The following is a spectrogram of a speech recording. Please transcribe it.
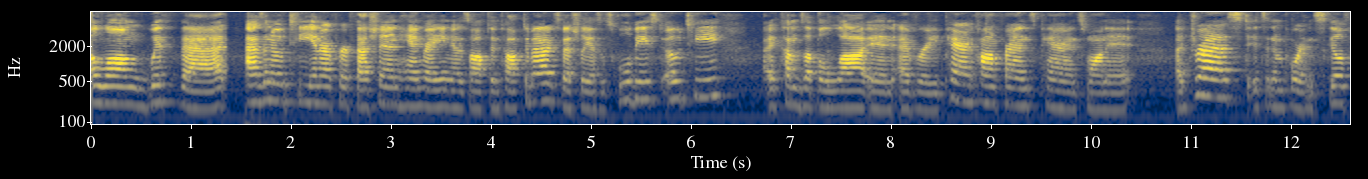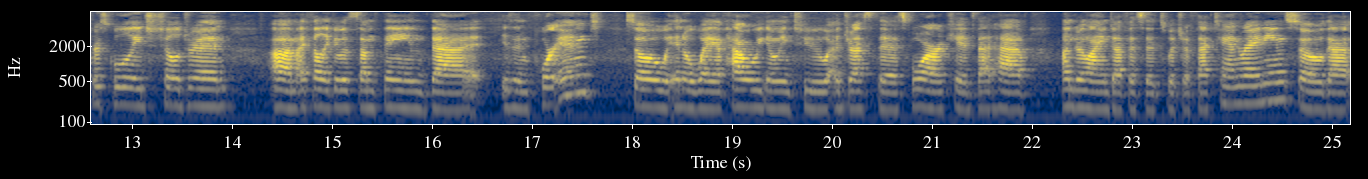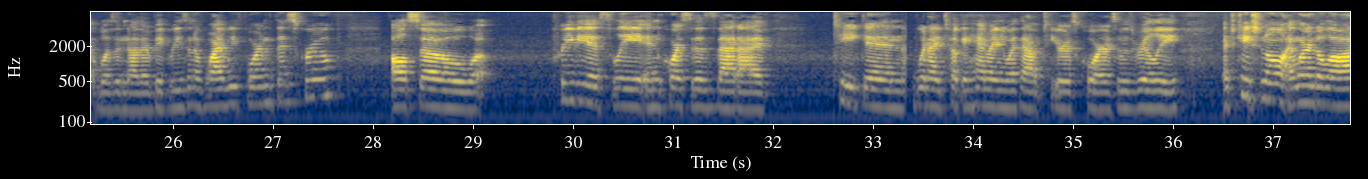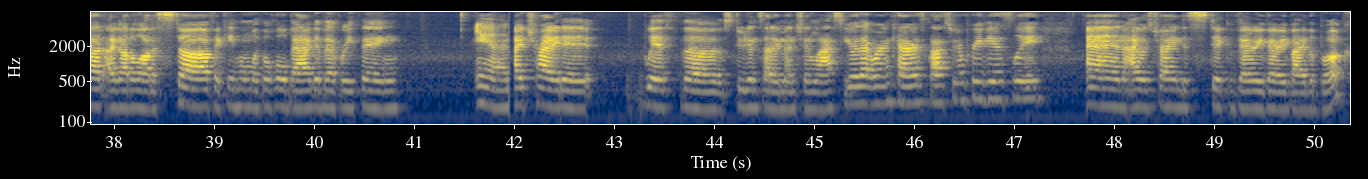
along with that, as an OT in our profession, handwriting is often talked about, especially as a school based OT. It comes up a lot in every parent conference. Parents want it addressed. It's an important skill for school age children. Um, I felt like it was something that is important. So, in a way of how are we going to address this for our kids that have underlying deficits which affect handwriting? So, that was another big reason of why we formed this group. Also, previously in courses that I've taken when I took a handwriting without tears course. It was really educational. I learned a lot. I got a lot of stuff. I came home with a whole bag of everything. And I tried it with the students that I mentioned last year that were in Kara's classroom previously. And I was trying to stick very, very by the book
